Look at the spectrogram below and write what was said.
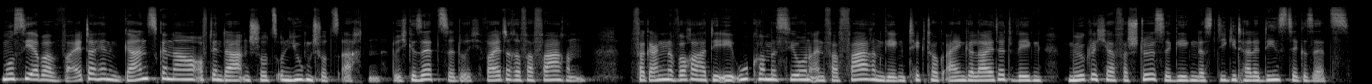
muss sie aber weiterhin ganz genau auf den Datenschutz und Jugendschutz achten, durch Gesetze, durch weitere Verfahren. Vergangene Woche hat die EU-Kommission ein Verfahren gegen TikTok eingeleitet wegen möglicher Verstöße gegen das digitale Dienstegesetz.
